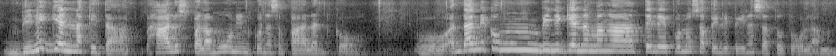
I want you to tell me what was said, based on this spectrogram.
binigyan na kita. Halos palamunin ko na sa palad ko. Oo, ang dami kong binigyan ng mga telepono sa Pilipinas sa totoo lang.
